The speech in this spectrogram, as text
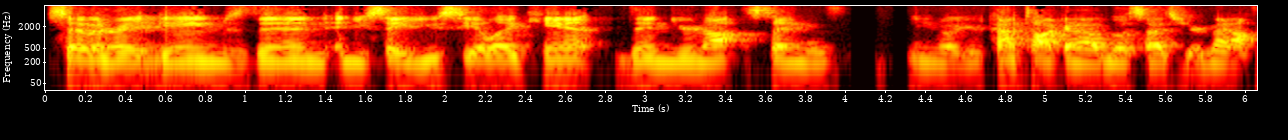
seven or eight games, then and you say UCLA can't, then you're not saying you know you're kind of talking out of both sides of your mouth.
